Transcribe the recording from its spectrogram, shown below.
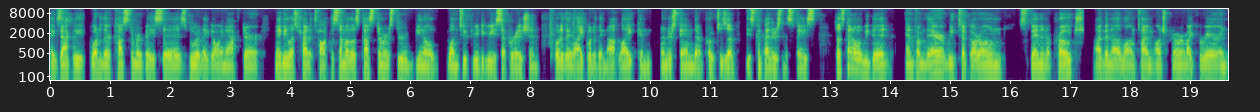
Exactly what are their customer bases? Who are they going after? maybe let's try to talk to some of those customers through you know one two three degree separation what do they like what do they not like and understand the approaches of these competitors in the space so that's kind of what we did and from there we took our own spin and approach i've been a long time entrepreneur in my career and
